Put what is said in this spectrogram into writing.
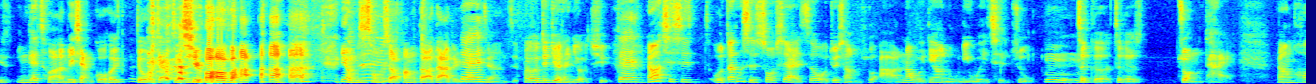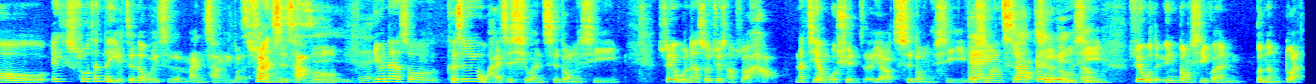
你应该从来没想过会对我讲这句话吧？因为我们是从小胖到大的人，这样子，我就觉得很有趣。对。然后其实我当时瘦下来之后，我就想说啊，那我一定要努力维持住嗯这个、嗯、这个状态。然后，哎，说真的，也真的维持了蛮长一段，算是长哦。对。因为那个时候，可是因为我还是喜欢吃东西，所以我那时候就想说，好，那既然我选择要吃东西，我希望吃好吃的东西，所以我的运动习惯不能断。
